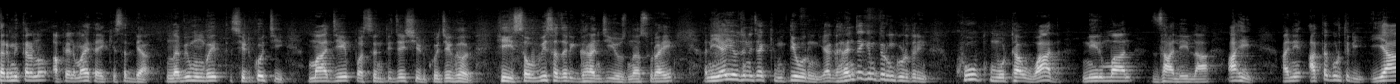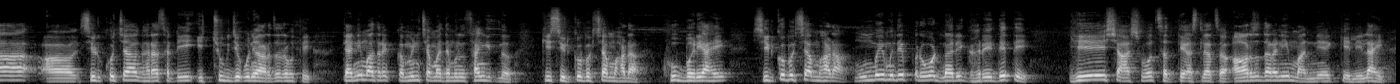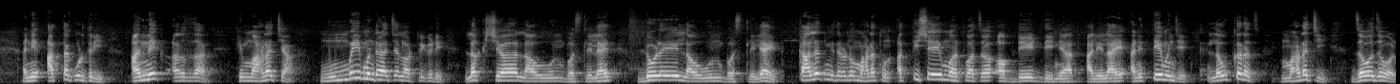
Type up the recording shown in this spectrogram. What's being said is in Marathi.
तर मित्रांनो आपल्याला माहीत आहे की सध्या नवी मुंबईत सिडकोची माझे पसंतीचे सिडकोचे घर ही सव्वीस हजार घरांची योजना सुरू आहे. आणि या योजनेच्या किमतीवरून या घरांच्या किमतीवरून कुठेतरी खूप मोठा वाद निर्माण झालेला आहे. आणि आता कुठेतरी या सिडकोच्या घरासाठी इच्छुक जे कोणी अर्जदार होते त्यांनी मात्र कमेंटच्या माध्यमातून सांगितलं की सिडकोपेक्षा म्हाडा खूप बरी आहे. सिडकोपेक्षा म्हाडा मुंबईमध्ये परवडणारी घरे देते हे शाश्वत सत्य असल्याचं अर्जदारांनी मान्य केलेलं आहे. आणि आत्ता कुठेतरी अनेक अर्जदार हे म्हाडाच्या मुंबई मंडळाच्या लॉटरीकडे लक्ष लावून बसलेले आहेत डोळे लावून बसलेले आहेत. कालच मित्रांनो म्हाडातून अतिशय महत्त्वाचं अपडेट देण्यात आलेलं आहे आणि ते म्हणजे लवकरच म्हाडाची जवळजवळ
